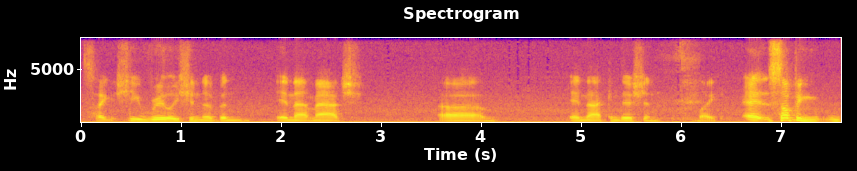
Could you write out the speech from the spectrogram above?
It's like she really shouldn't have been in that match, um, in that condition. Like something,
